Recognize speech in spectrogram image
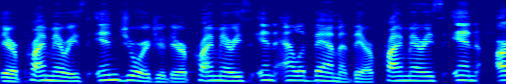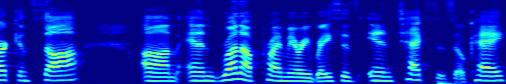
There are primaries in Georgia, there are primaries in Alabama, there are primaries in Arkansas. Um, and runoff primary races in Texas. Okay.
